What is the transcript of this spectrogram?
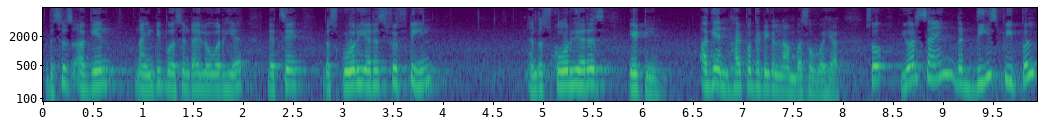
this is again 90 percentile over here. Let's say the score here is 15 and the score here is 18 again hypothetical numbers over here. So you are saying that these people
